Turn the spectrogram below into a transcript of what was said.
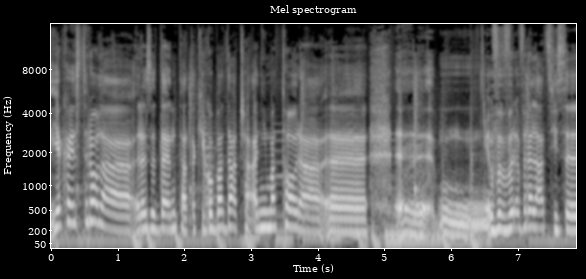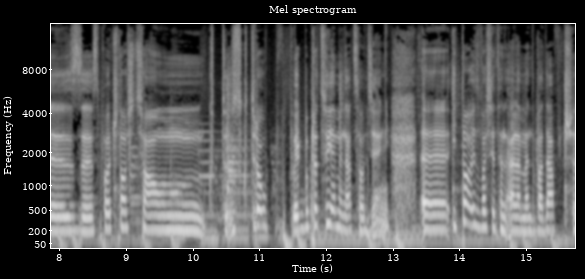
jaka jest rola rezydenta, takiego badacza, animatora e, e, w, w, relacji z, z społecznością, z którą jakby pracujemy na co dzień. E, I to jest właśnie ten element badawczy,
